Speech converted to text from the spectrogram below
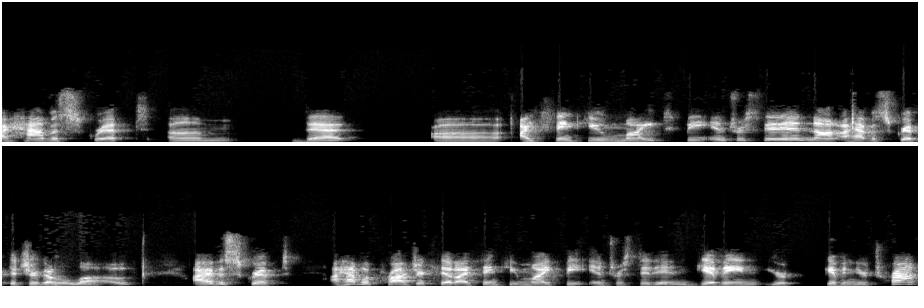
I have a script um, that uh, I think you might be interested in. Not, I have a script that you're going to love. I have a script. I have a project that I think you might be interested in. Giving your given your track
